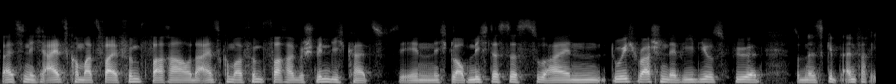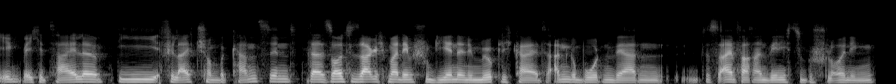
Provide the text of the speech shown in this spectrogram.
weiß ich nicht, 1,25-facher oder 1,5-facher Geschwindigkeit zu sehen. Ich glaube nicht, dass das zu einem Durchrushen der Videos führt, sondern es gibt einfach irgendwelche Teile, die vielleicht schon bekannt sind. Da sollte, sage ich mal, dem Studierenden die Möglichkeit angeboten werden, das einfach ein wenig zu beschleunigen.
